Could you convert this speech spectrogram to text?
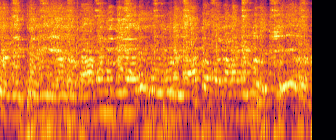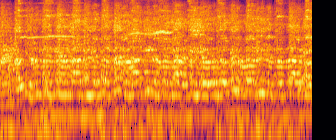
நானே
